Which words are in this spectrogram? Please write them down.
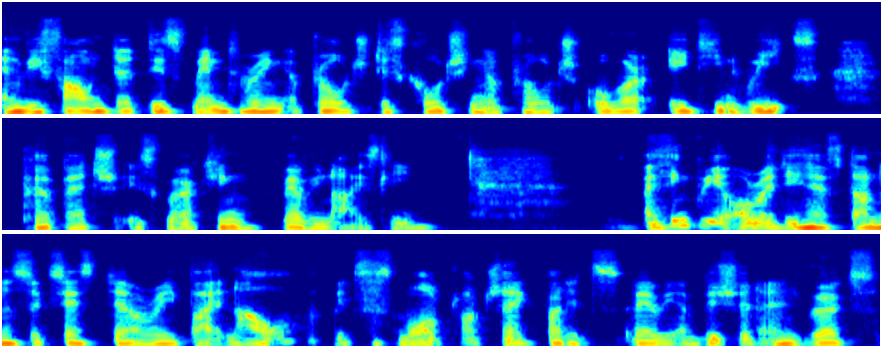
and we found that this mentoring approach, this coaching approach over 18 weeks per batch is working very nicely. I think we already have done a success story by now. It's a small project, but it's very ambitious and it works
